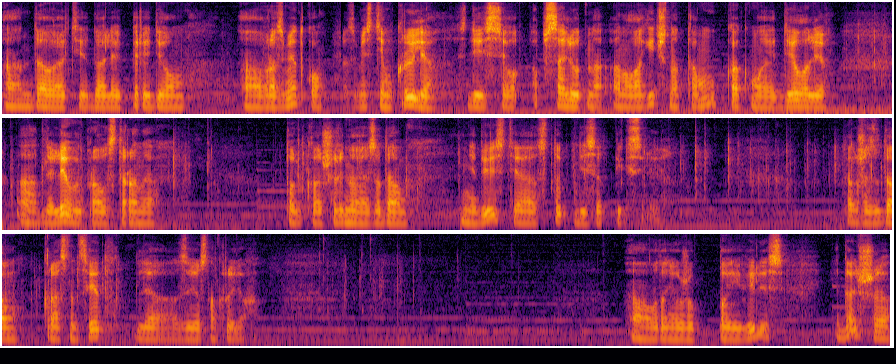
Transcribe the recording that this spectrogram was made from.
Давайте далее перейдем в разметку. Разместим крылья. Здесь все абсолютно аналогично тому, как мы делали для левой и правой стороны только шириной я задам не 200, а 150 пикселей. Также задам красный цвет для звезд на крыльях. А, вот они уже появились. И дальше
